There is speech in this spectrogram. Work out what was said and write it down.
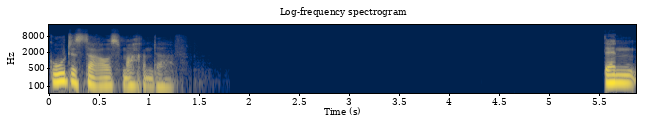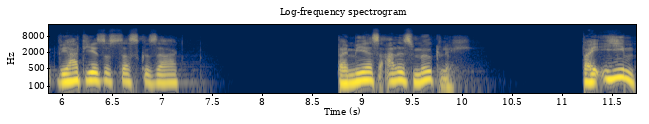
Gutes daraus machen darf. Denn wie hat Jesus das gesagt? Bei mir ist alles möglich. Bei ihm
